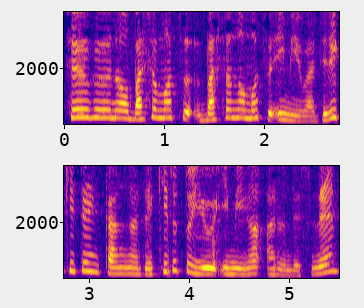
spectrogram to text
中宮の場所持つ場所の持つ意味は自力転換ができるという意味があるんですね。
